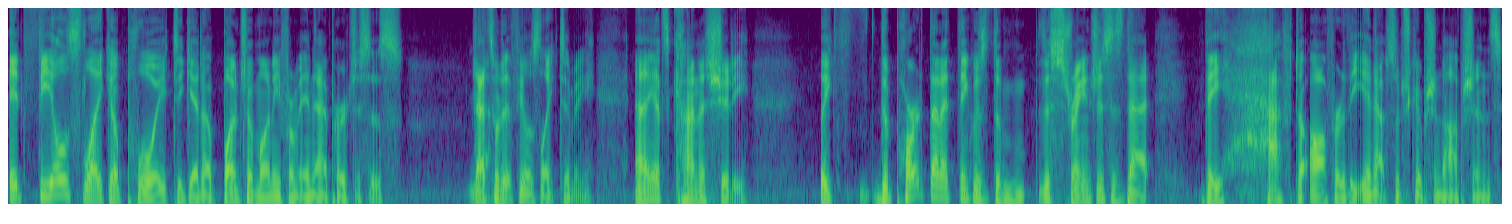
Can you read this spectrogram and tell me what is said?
it feels like a ploy to get a bunch of money from in-app purchases. That's Yeah. what it feels like to me. and I think that's kind of shitty. Like the part that I think was the the strangest is that they have to offer the in-app subscription options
